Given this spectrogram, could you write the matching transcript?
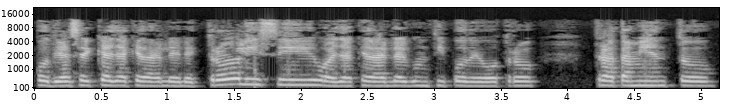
podría ser que haya que darle electrólisis o haya que darle algún tipo de otro tratamiento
